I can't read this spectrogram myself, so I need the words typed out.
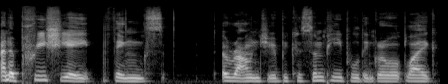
and appreciate things around you, because some people didn't grow up like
